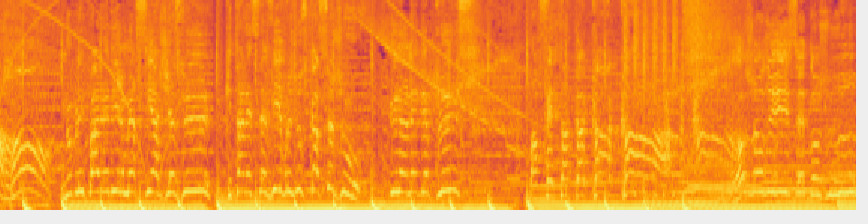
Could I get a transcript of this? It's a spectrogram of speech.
Ah, N'oublie pas de dire merci à Jésus qui t'a laissé vivre jusqu'à ce jour. Une année de plus, pas fait ta caca. Aujourd'hui c'est ton jour,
